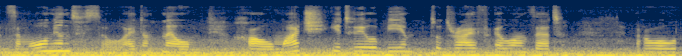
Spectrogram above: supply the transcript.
at the moment. So I don't know how much it will be to drive along that road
